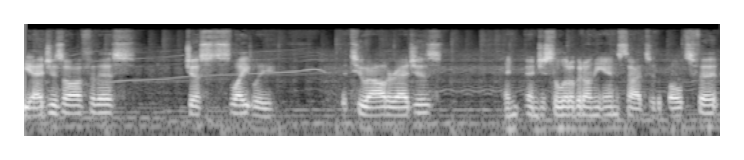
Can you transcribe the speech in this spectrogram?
the edges off of this just slightly, the two outer edges, and, and just a little bit on the inside so the bolts fit.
